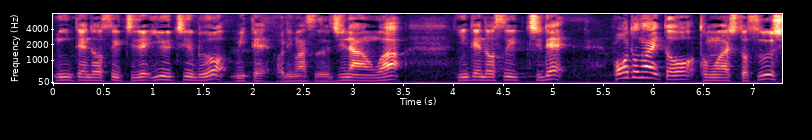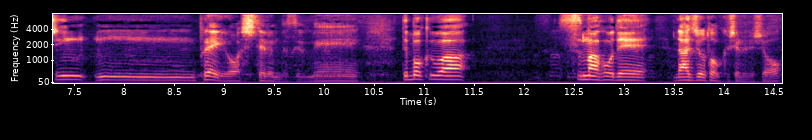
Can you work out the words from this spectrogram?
任天堂スイッチで YouTube を見ております。次男は、任天堂スイッチで、フォートナイトを友達と通信、プレイをしてるんですよね。で、僕は、スマホでラジオトークしてるでしょ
